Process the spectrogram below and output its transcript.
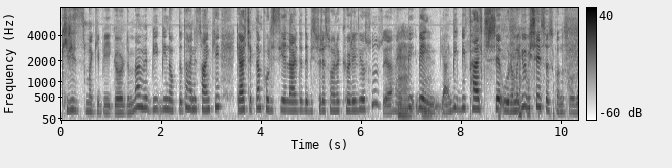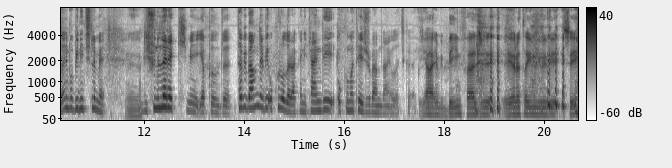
prizma gibi gördüm ben ve bir, bir noktada hani sanki gerçekten polisiyelerde de bir süre sonra köreliyorsunuz ya hani Hı -hı. bir beyin yani bir, bir felçe uğrama gibi bir şey söz konusu oluyor. Hani bu bilinçli mi? Evet. Düşünülerek mi yapıldı? Tabii ben de bir okur olarak hani kendi okuma tecrübemden yola çıkarak. Yani bir beyin felci yaratayım gibi bir şey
